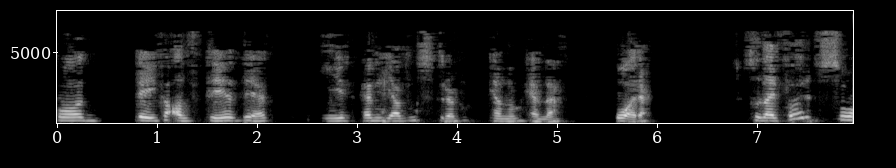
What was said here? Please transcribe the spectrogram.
Og det er ikke alltid det gir en jevn strøm gjennom hele året. Så derfor så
